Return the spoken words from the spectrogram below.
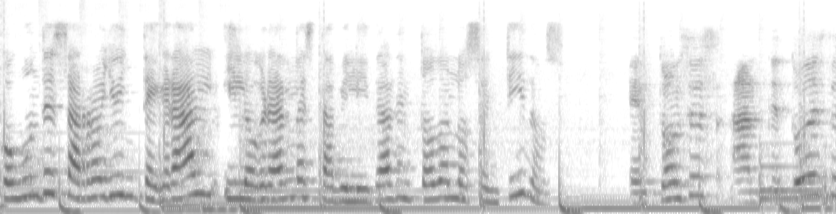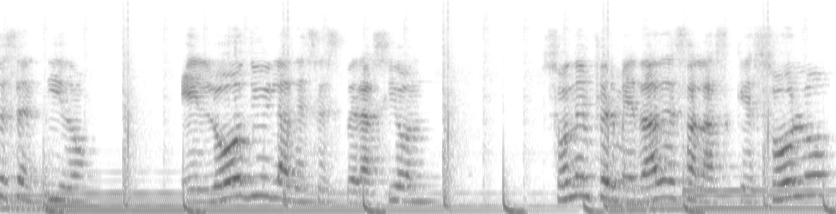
con un desarrollo integral y lograr la estabilidad en todos los sentidos. Entonces, ante todo este sentido, el odio y la desesperación son enfermedades a las que solo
